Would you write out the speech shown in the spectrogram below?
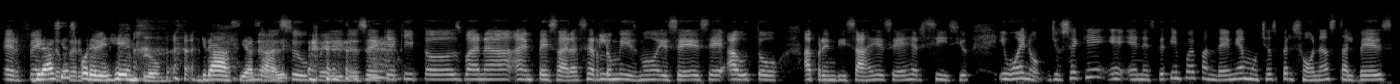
Perfecto. Gracias por el ejemplo. Gracias, no, Súper. Yo sé que aquí todos van a, empezar a hacer lo mismo, ese, ese autoaprendizaje, ese ejercicio. Y bueno, yo sé que eh, en este tiempo de pandemia muchas personas tal vez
